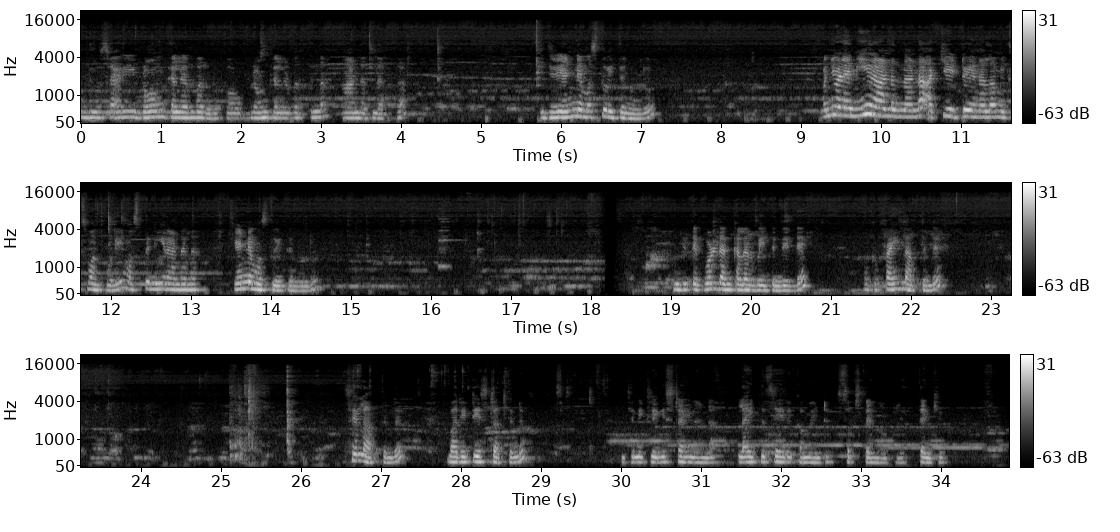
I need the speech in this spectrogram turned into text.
ಒಂದು ಸಾರಿ ಬ್ರೌನ್ ಕಲರ್ ಬರೋದು. ಬ್ರೌನ್ ಕಲರ್ ಬರ್ತಲ್ಲ ಆಂಡತ್ಲ ಅರ್ಥ ಇದು ಎಣ್ಣೆ ಮಸ್ತ್ ಹೋಯ್ತು ನೋಡು. ಒಂಜಿ ವೇಳೆ ನೀರು ಆಂಡದ್ನಾಂಡ ಅಕ್ಕಿ ಹಿಟ್ಟು ಏನೆಲ್ಲ ಮಿಕ್ಸ್ ಮಾಡ್ಕೊಡಿ. ಮಸ್ತ್ ನೀರು ಆಂಡಲ್ಲ ಎಣ್ಣೆ ಮಸ್ತ್ ಹೋಯ್ತು ನೋಡು. ಇದಕ್ಕೆ ಗೋಲ್ಡನ್ ಕಲರ್ ಬೈತಂದಿದ್ದೆ ఒక ಫ್ರೈಲ್ ಆಗ್ತದೆ ಸೆಲ್ ಆಗ್ತದೆ ಭಾರಿ ಟೇಸ್ಟ್ ಆಗ್ತದೆ ఇది మీకు ఇష్టమైందండి లైక్ షేర్ కమెంట్ సబ్స్క్రైబ్ అవ్వండి థ్యాంక్ యూ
